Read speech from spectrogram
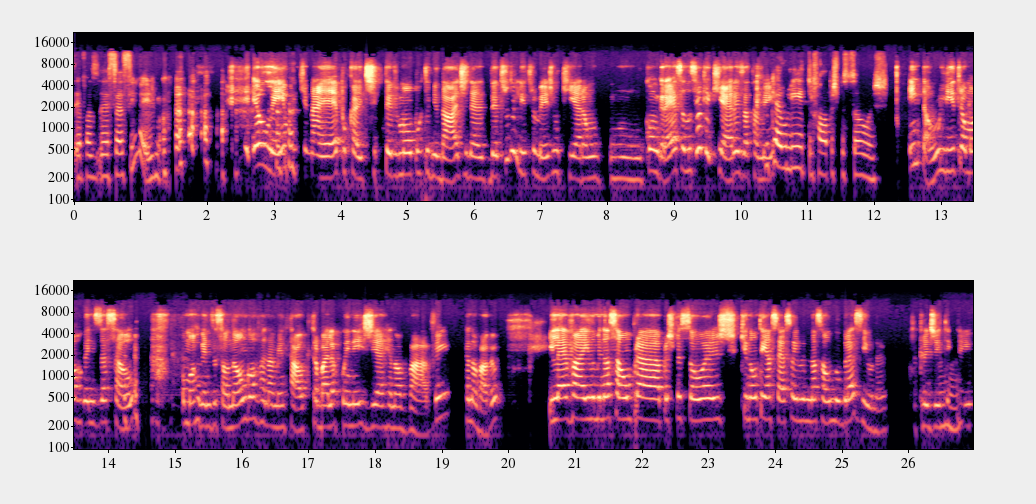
ia fazer ser assim mesmo. Eu lembro que na época teve uma oportunidade, né, dentro do Litro mesmo, que era um, um congresso, eu não sei o que que era exatamente. O que era o Litro? Fala para as pessoas. Então, o Litro é uma organização, uma organização não governamental que trabalha com energia renovável, renovável e leva a iluminação para as pessoas que não têm acesso à iluminação no Brasil, né? Acreditem, uhum. tem,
